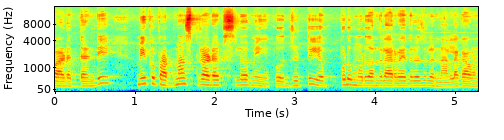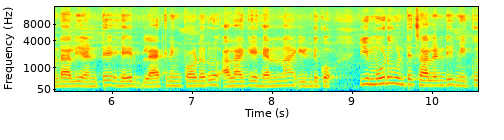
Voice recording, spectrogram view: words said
వాడొద్దండి. మీకు పద్మాస్ ప్రోడక్ట్స్లో మీకు జుట్టు ఎప్పుడు మూడు వందల అరవై ఐదు రోజులు నల్లగా ఉండాలి అంటే హెయిర్ బ్లాక్నింగ్ పౌడరు అలాగే హెన్న ఇండిగో ఈ మూడు ఉంటే చాలండి. మీకు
